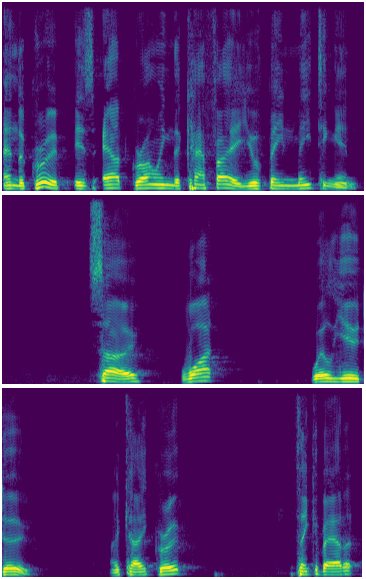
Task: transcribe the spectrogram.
And the group is outgrowing the cafe you've been meeting in. So, what will you do? Okay, group, think about it.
